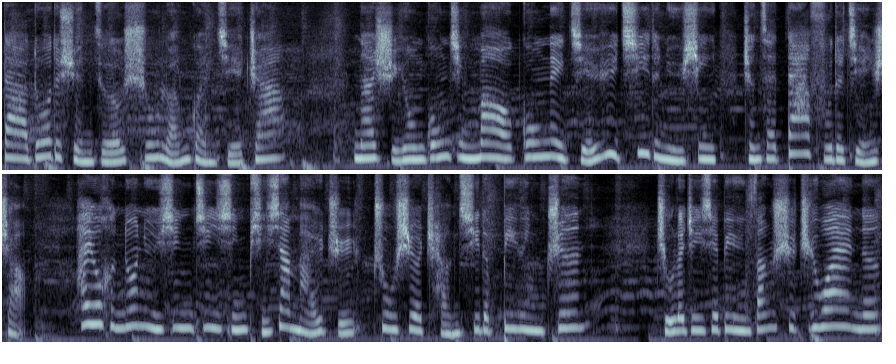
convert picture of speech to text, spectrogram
大多的选择输卵管结扎。那使用宫颈帽、宫内节育器的女性正在大幅的减少。还有很多女性进行皮下埋植、注射长期的避孕针。除了这些避孕方式之外呢，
